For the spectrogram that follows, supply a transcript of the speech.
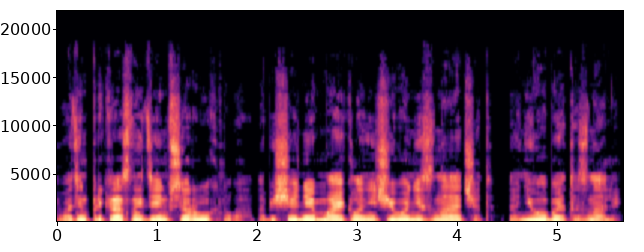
В один прекрасный день все рухнуло. Обещания Майкла ничего не значат. Они оба это знали.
